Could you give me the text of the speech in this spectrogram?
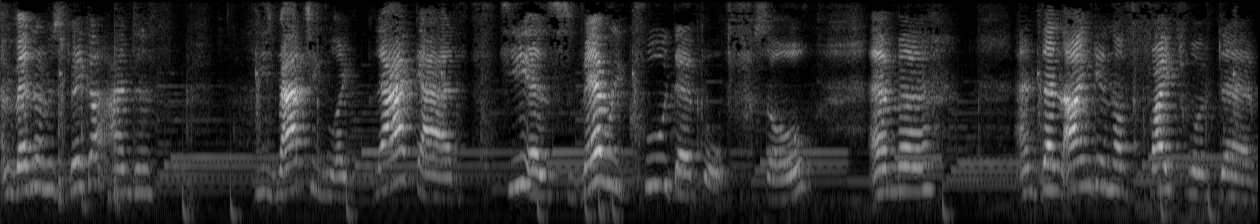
and Venom is bigger and uh, he's matching like black and he is very cool both. So, and uh, and then I'm gonna fight with them.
